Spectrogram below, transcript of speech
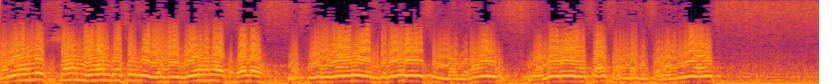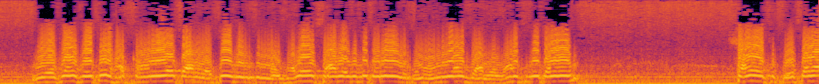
زمان الشام هل جسد اليهودية رأت مسيحيان والدرية في المجران يمنية تاسع لك سلاميات حقانية وسيد في المذهب ثابت بكنين فلانية جاب الغاش بكنين شاید پیسرا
